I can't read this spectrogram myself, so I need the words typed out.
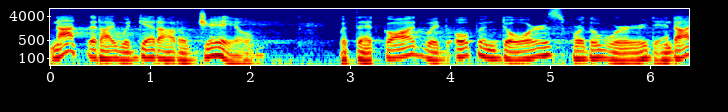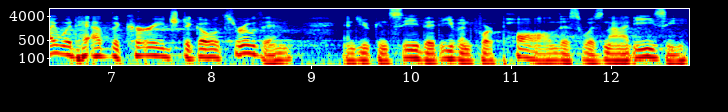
not that I would get out of jail, but that God would open doors for the word and I would have the courage to go through them. And you can see that even for Paul, this was not easy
